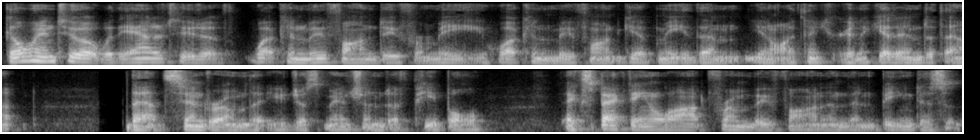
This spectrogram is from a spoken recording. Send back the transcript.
go into it with the attitude of what can MUFON do for me, what can MUFON give me, then you know I think you're going to get into that that syndrome that you just mentioned of people expecting a lot from MUFON and then being dis-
